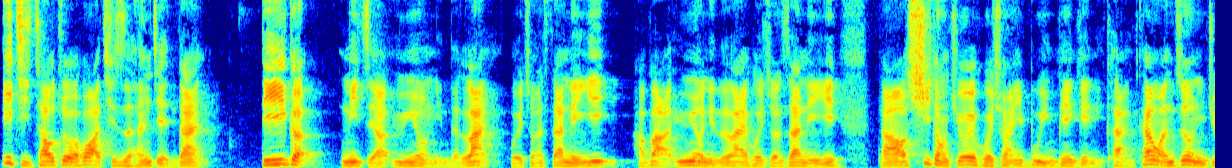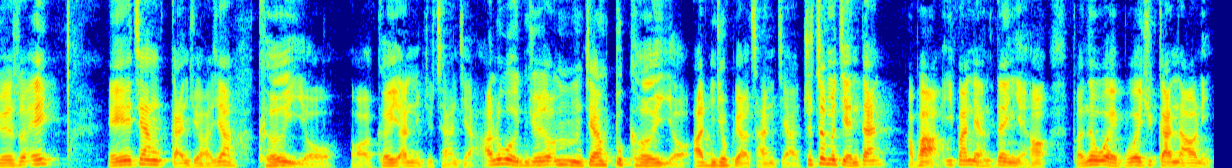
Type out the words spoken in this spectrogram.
一起操作的话，其实很简单，第一个，你只要运用你的 line 回传三零一，好不好？运用你的 line 回传三零一，然后系统就会回传一部影片给你看。看完之后，你觉得说，哎哎，这样感觉好像可以哦，哦，可以啊，你去参加啊。如果你觉得嗯这样不可以哦，啊，你就不要参加，就这么简单，好不好？一翻两瞪眼哈，反正我也不会去干扰你。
